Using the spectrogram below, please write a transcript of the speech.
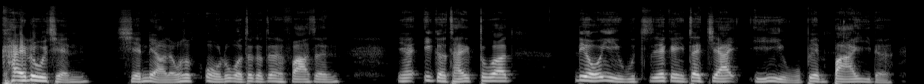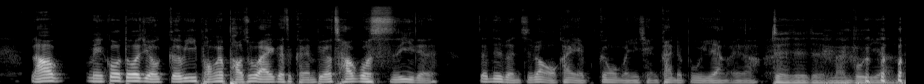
开路前闲聊的，我说哦，如果这个真的发生，你看一个才都要六亿五，直接给你再加一亿五，变八亿的，然后没过多久，隔壁朋友跑出来一个，可能比如超过十亿的。在日本职棒，我看也跟我们以前看的不一样了，你知道？对对对，蛮不一样的，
